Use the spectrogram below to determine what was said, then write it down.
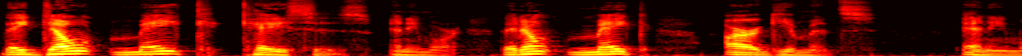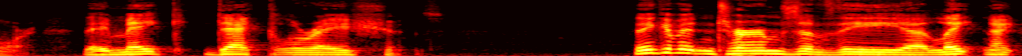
They don't make cases anymore. They don't make arguments anymore. They make declarations. Think of it in terms of the uh, late night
